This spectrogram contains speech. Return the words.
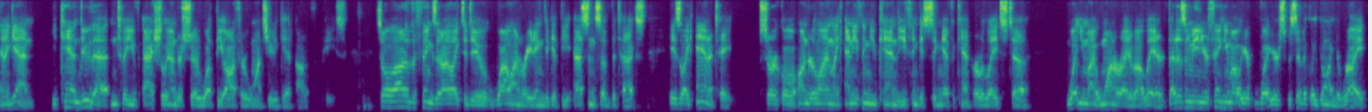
And again, you can't do that until you've actually understood what the author wants you to get out of the piece. So, a lot of the things that I like to do while I'm reading to get the essence of the text is like annotate circle, underline like anything you can that you think is significant or relates to what you might want to write about later. That doesn't mean you're thinking about your, what you're specifically going to write,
